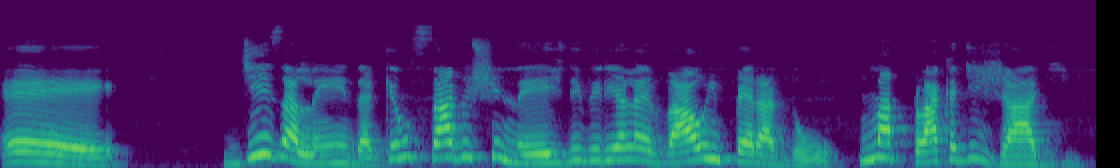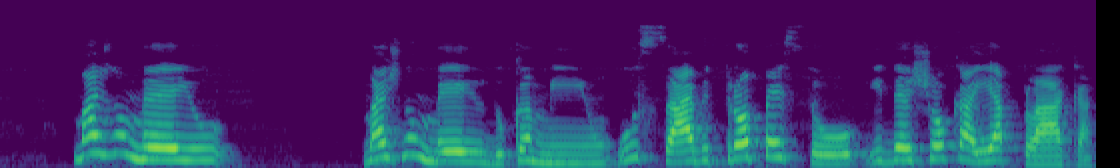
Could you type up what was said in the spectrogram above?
É, diz a lenda que um sábio chinês deveria levar ao imperador uma placa de jade, mas no meio, mas no meio do caminho o sábio tropeçou e deixou cair a placa,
